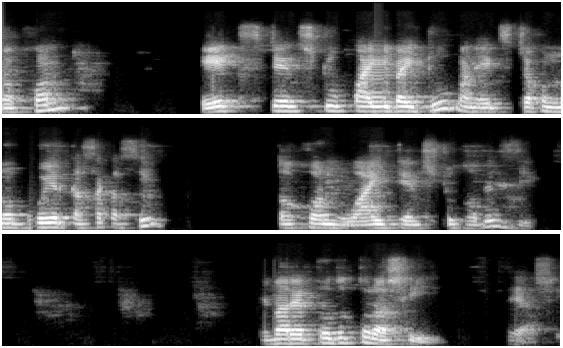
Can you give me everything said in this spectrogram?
যখন x tends to pi by two মানে এক্স যখন নব্বই এর কাছাকাছি, তখন ওয়াই টেন্স টু হবে জিরো এবারে প্রদত্ত রাশি আসি।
